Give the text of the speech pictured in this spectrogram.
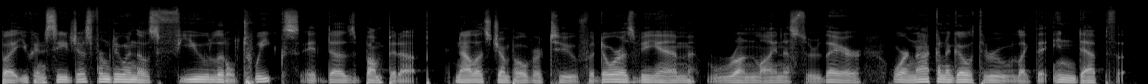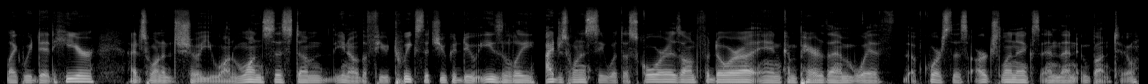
but you can see just from doing those few little tweaks it does bump it up. Now let's jump over to Fedora's VM, run Lynis through there. We're not going to go through like the in-depth like we did here. I just wanted to show you on one system, you know, the few tweaks that you could do easily. I just want to see what the score is on Fedora and compare them with, of course, this Arch Linux and then Ubuntu.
